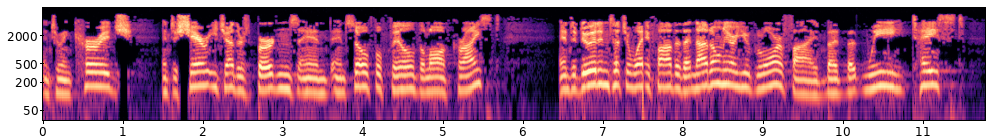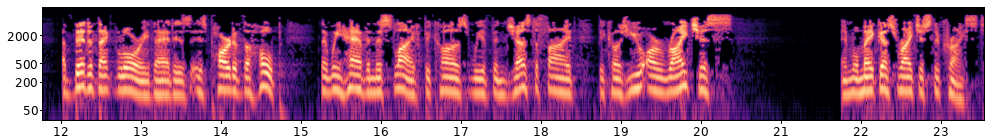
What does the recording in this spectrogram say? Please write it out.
and to encourage and to share each other's burdens and, and so fulfill the law of Christ. And to do it in such a way, Father, that not only are you glorified, but, but we taste a bit of that glory that is, is part of the hope that we have in this life because we have been justified, because you are righteous and will make us righteous through Christ.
